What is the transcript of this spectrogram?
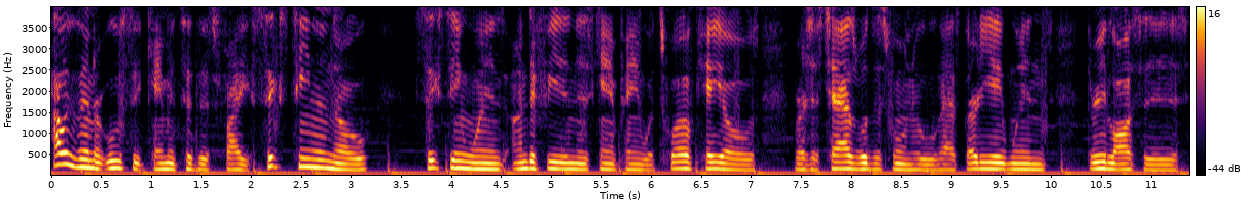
Alexander Usyk came into this fight 16 and 0, 16 wins, undefeated in this campaign with 12 KOs versus Chaz Witherspoon, who has 38 wins, 3 losses,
